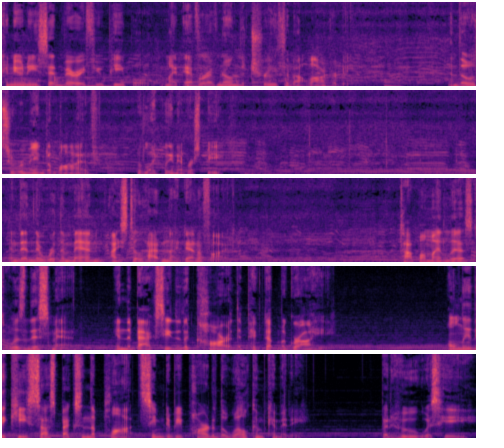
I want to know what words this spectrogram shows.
Kanuni said very few people might ever have known the truth about Lockerbie, and those who remained alive would likely never speak. And then there were the men I still hadn't identified. Top on my list was this man in the backseat of the car that picked up Megrahi. Only the key suspects in the plot seemed to be part of the welcome committee. But who was he?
